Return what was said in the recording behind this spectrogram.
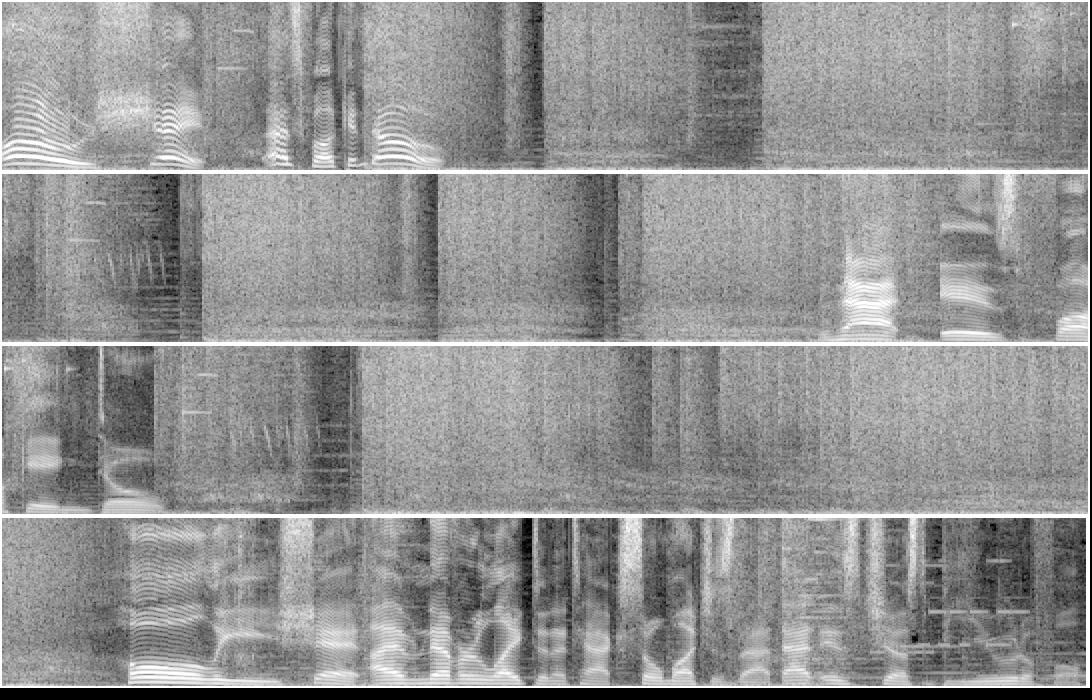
Oh, shit. That's fucking dope. That is fucking dope. Holy shit. I have never liked an attack so much as that. That is just beautiful.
